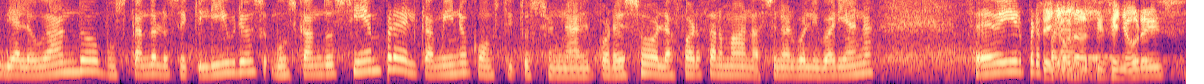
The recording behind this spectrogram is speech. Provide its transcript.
dialogando, buscando los equilibrios, buscando siempre el camino constitucional. Por eso la Fuerza Armada Nacional Bolivariana se debe ir preparando. Señoras y señores,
